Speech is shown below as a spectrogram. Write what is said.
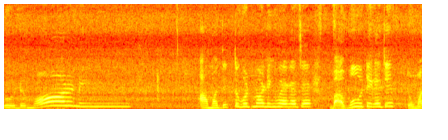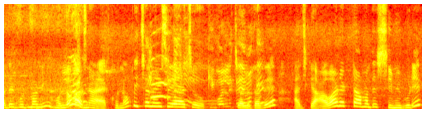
গুড মর্নিং। আমাদের তো গুড মর্নিং হয়ে গেছে। বাবু উঠে গেছে। তোমাদের গুড মর্নিং হলো না এখনও বিছানায় শুয়ে আছো? চলো? তবে আজকে আবার একটা আমাদের সিমি বুড়ির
